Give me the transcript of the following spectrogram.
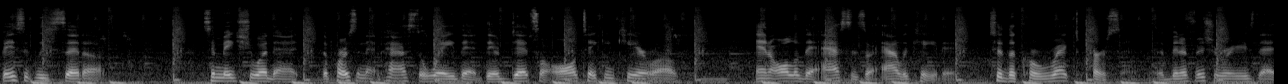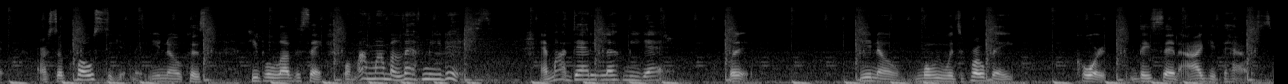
basically set up to make sure that the person that passed away that their debts are all taken care of and all of their assets are allocated to the correct person the beneficiaries that are supposed to get it you know because people love to say well my mama left me this and my daddy left me that but you know when we went to probate court they said i get the house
